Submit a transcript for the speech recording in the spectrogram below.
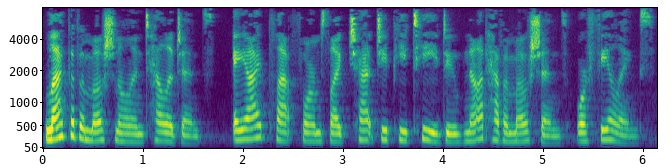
Lack of emotional intelligence. AI platforms like ChatGPT do not have emotions or feelings,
